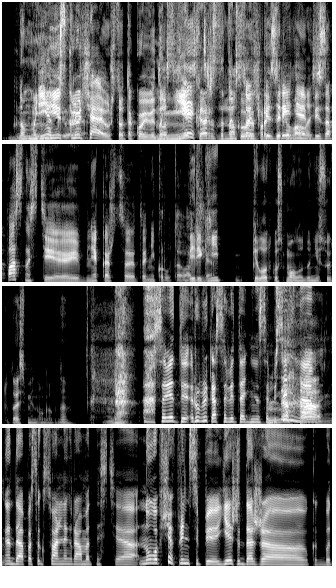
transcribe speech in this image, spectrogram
но мне... Не исключаю, что такой видос мне есть, кажется, но с точки зрения безопасности, мне кажется, это не круто вообще. Береги пилотку с молоду, не суй туда осьминогов, да? Да. Советы, рубрика «Советы один собеседника», да, по сексуальной грамотности. Ну, вообще, в принципе, есть же даже как бы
